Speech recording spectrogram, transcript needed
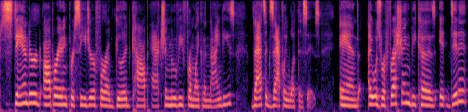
standard operating procedure for a good cop action movie from like the 90s that's exactly what this is. And it was refreshing because it didn't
